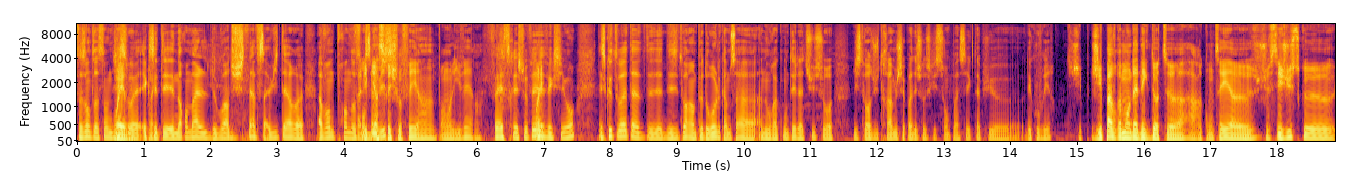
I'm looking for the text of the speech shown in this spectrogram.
60-70, ouais, Et que c'était normal de boire du schnapps à 8h euh, avant de prendre Fallait son bien se réchauffer hein, pendant l'hiver. Fallait se réchauffer, effectivement. Est-ce que toi, tu as des histoires un peu drôles comme ça à nous raconter là-dessus sur l'histoire du tram Je sais pas, des choses qui se sont passées que tu as pu euh, découvrir? J'ai pas vraiment d'anecdotes euh, à raconter. je sais juste que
